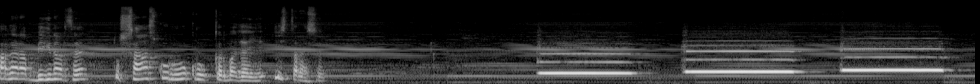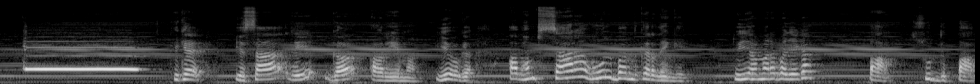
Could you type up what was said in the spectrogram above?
अगर आप बिगिनर्स हैं तो सांस को रोक रोक कर बजाइए इस तरह से। ठीक है, ये सा रे ग और ये मा, ये हो गया। अब हम सारा होल बंद कर देंगे। तो ये हमारा बजेगा पा, शुद्ध पा।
